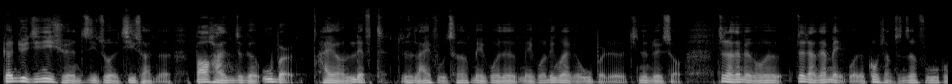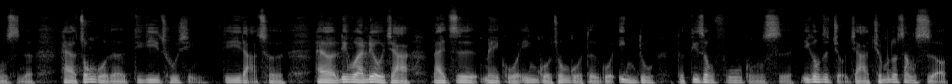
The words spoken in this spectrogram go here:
根据经济学人自己做的计算呢，包含这个 Uber 还有 Lyft，就是来福车，美国的美国另外一个 Uber 的竞争对手。这两家美国这两家美国的共享乘车服务公司呢，还有中国的滴滴出行、滴滴打车，还有另外六家来自美国、英国、中国、德国、印度的递送服务公司，一共是九家，全部都上市哦。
